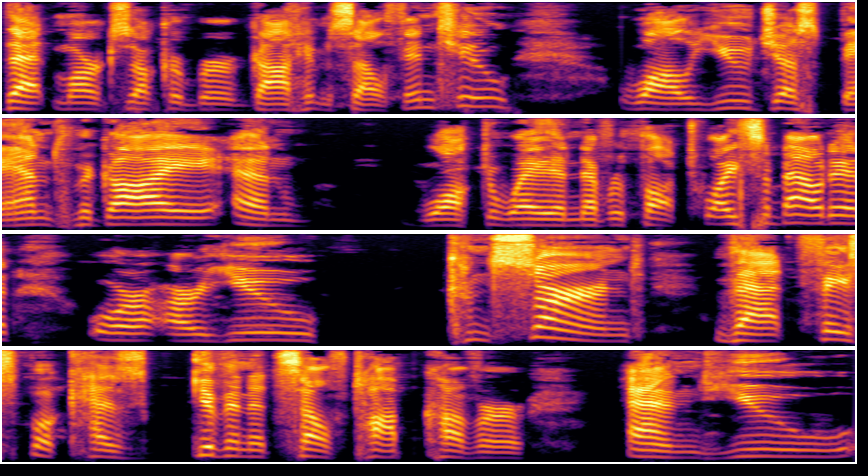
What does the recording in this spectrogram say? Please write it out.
that Mark Zuckerberg got himself into while you just banned the guy and walked away and never thought twice about it? Or are you concerned that Facebook has given itself top cover and you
